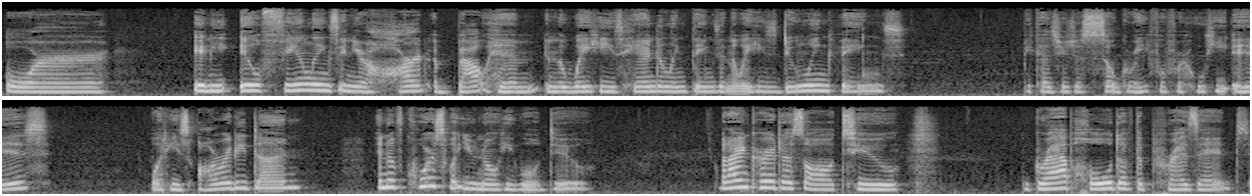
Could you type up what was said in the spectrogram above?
or any ill feelings in your heart about Him in the way He's handling things and the way He's doing things because you're just so grateful for who He is, what He's already done, and of course, what you know He will do. But I encourage us all to grab hold of the present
